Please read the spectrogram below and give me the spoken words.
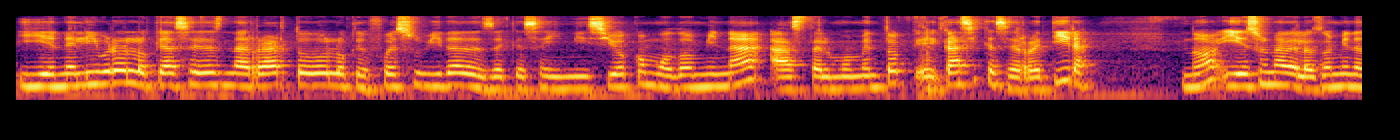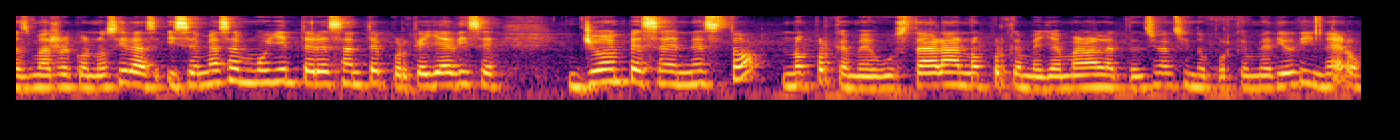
y en el libro lo que hace es narrar todo lo que fue su vida desde que se inició como domina hasta el momento que casi que se retira. ¿no? Y es una de las dominas más reconocidas. Y se me hace muy interesante porque ella dice, yo empecé en esto no porque me gustara, no porque me llamara la atención, sino porque me dio dinero.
